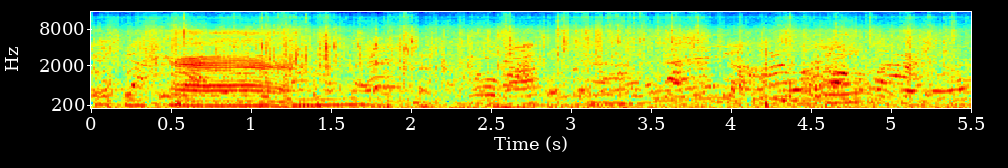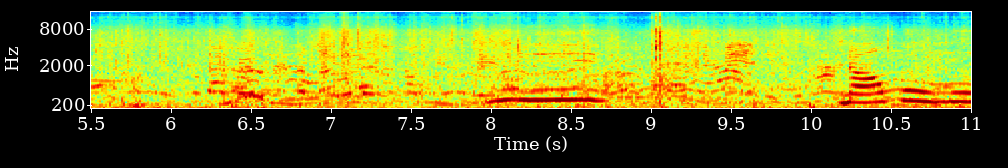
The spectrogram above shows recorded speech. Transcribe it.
ขอบคุณค่ะ น้องมูมู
